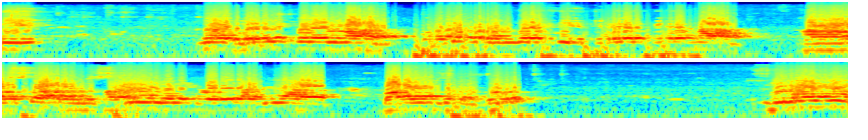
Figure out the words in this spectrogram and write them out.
నాగేశ్వరరావు గారికి ఉన్న ప్రజలందరికీ పేరు పేరున నా నమస్కారాలు సమయం లేకపోతే అన్ని ఈరోజు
